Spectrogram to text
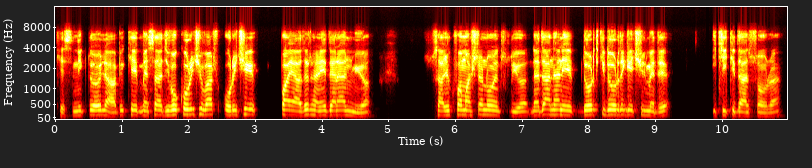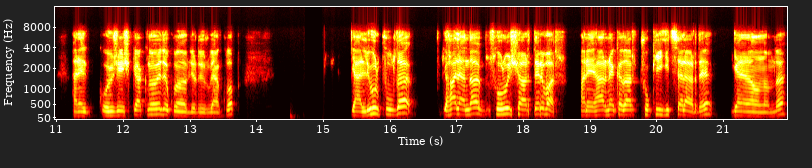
Kesinlikle öyle abi ki mesela Divock Origi var. Origi bayağıdır hani denenmiyor. Sadece kupa maçlarında oynatılıyor. Neden hani 4-2-4'e geçilmedi 2-2'den sonra? Hani oyuncu eşlik hakkını öyle de kullanabilirdi Jurgen Klopp. Yani Liverpool'da halen daha soru işaretleri var. Hani her ne kadar çok iyi gitseler de genel anlamda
